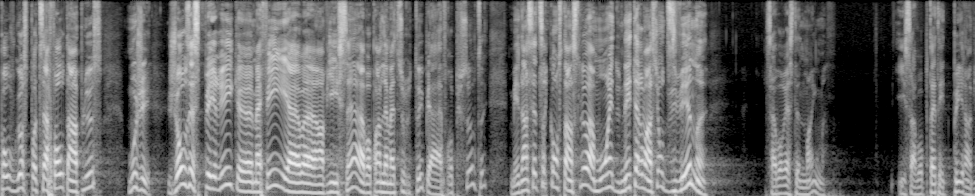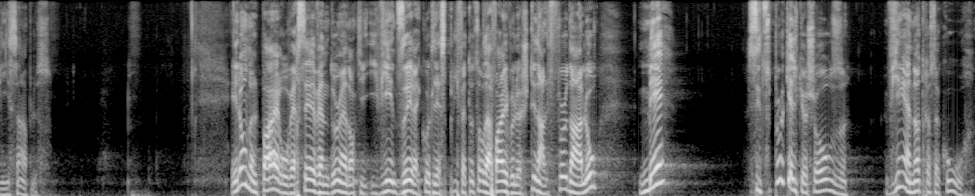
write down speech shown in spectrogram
Pauvre gars, c'est pas de sa faute en plus. Moi, j'ose espérer que ma fille, en vieillissant, elle va prendre la maturité puis elle fera plus ça. Mais dans cette circonstance-là, à moins d'une intervention divine, ça va rester de même. Et ça va peut-être être pire en vieillissant en plus. Et là, on a le Père au verset 22, hein, donc il, vient dire, écoute, l'Esprit fait toutes sortes d'affaires, il veut le jeter dans le feu, dans l'eau, mais si tu peux quelque chose, viens à notre secours.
